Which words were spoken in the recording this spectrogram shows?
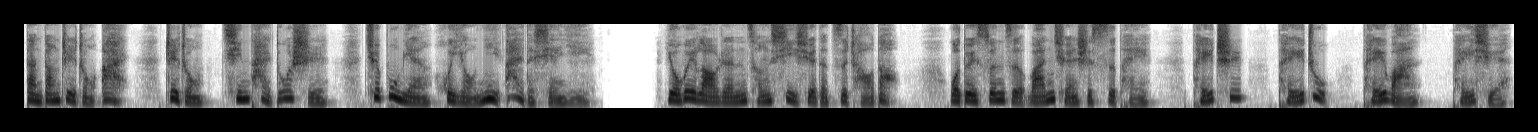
但当这种爱、这种亲太多时，却不免会有溺爱的嫌疑。有位老人曾戏谑的自嘲道：“我对孙子完全是四陪，陪吃、陪住、陪玩、陪学。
